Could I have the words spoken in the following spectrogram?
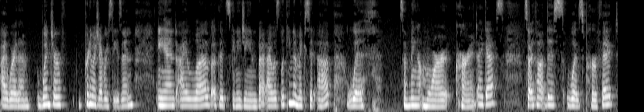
I wear them winter pretty much every season. And I love a good skinny jean, but I was looking to mix it up with something more current, I guess. So I thought this was perfect.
